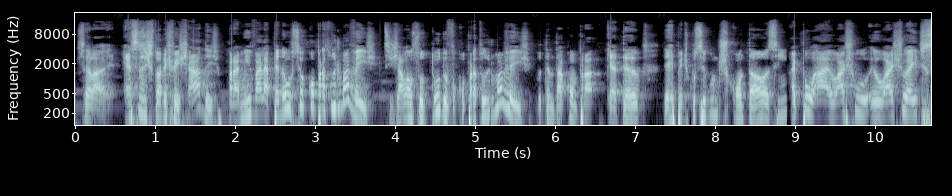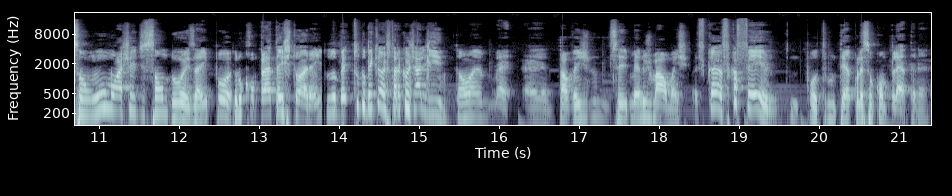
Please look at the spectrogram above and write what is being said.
sei lá, essas histórias fechadas, pra mim vale a pena se eu comprar tudo de uma vez. Se já lançou tudo, eu vou comprar tudo de uma vez. Vou tentar comprar, que até de repente consigo um descontão assim. Aí, pô, ah, eu acho, eu acho a edição 1, não acho a edição 2. Aí, pô, tu não completa a história. Aí tudo bem, tudo bem que é uma história que eu já li. Então é, é- é, talvez seja menos mal, mas fica, fica feio. Pô, tu não ter a coleção completa, né?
